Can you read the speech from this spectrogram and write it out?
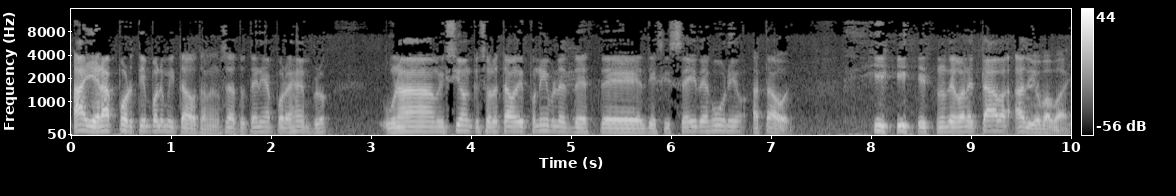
Ah, y era por tiempo limitado también. O sea, tú tenías, por ejemplo, una misión que solo estaba disponible desde el 16 de junio hasta hoy. Y no te conectaba, adiós, bye bye.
